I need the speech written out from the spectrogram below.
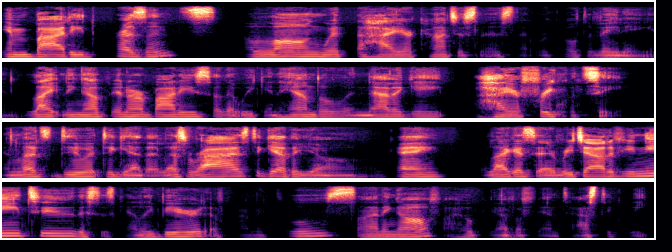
embodied presence along with the higher consciousness that we're cultivating and lightening up in our bodies so that we can handle and navigate a higher frequency. And let's do it together. Let's rise together, y'all. Okay. like I said, reach out if you need to. This is Kelly Beard of Karmic Tools signing off. I hope you have a fantastic week.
